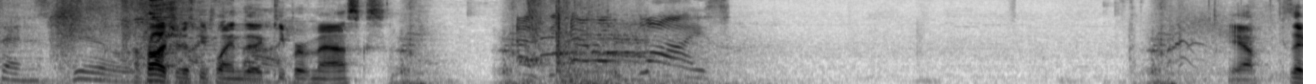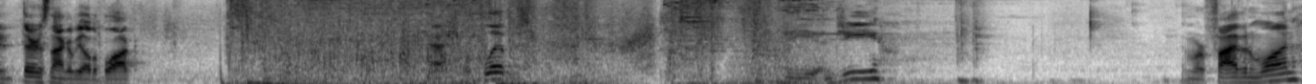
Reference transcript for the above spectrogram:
Sends. I probably should just be playing the. Keeper of Masks. As the arrow flies! Yeah, they're, they're just not gonna be able to block. Ashe will flip. D and G. And we're five and one.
